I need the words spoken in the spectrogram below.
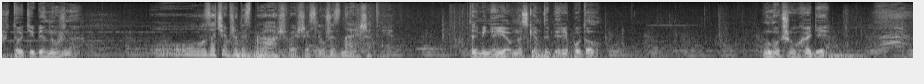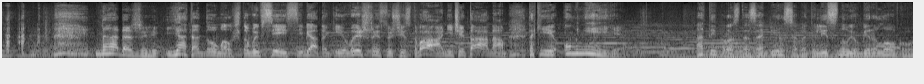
Что тебе нужно? О, зачем же ты спрашиваешь, если уже знаешь ответ? Ты меня явно с кем-то перепутал. Лучше уходи. Надо же! Я-то думал, что вы все из себя такие высшие существа, а не чита нам, такие умнее. А ты просто забился в эту лесную берлогу,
